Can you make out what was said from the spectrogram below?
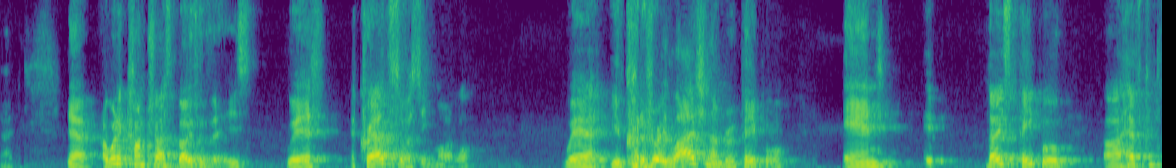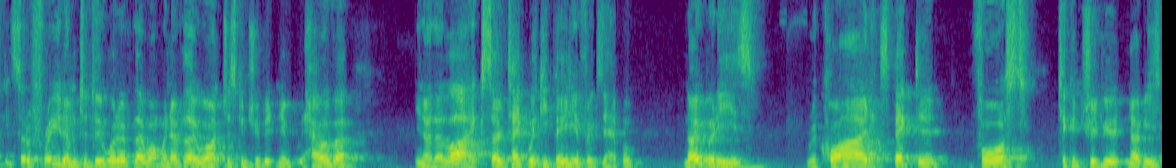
Right? Now, I want to contrast both of these with a crowdsourcing model, where you've got a very large number of people and it, those people uh, have complete sort of freedom to do whatever they want, whenever they want, just contribute however you know, they like. So take Wikipedia, for example. Nobody is required, expected, forced to contribute. Nobody's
